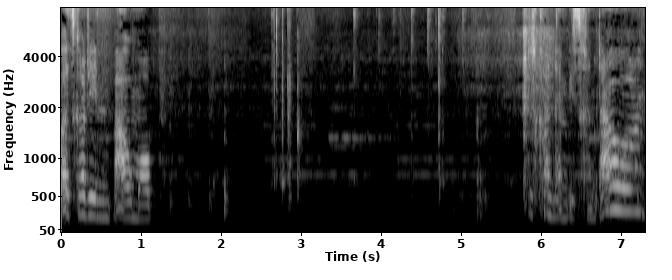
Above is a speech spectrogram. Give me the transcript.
Fahr jetzt gerade den Baum ab. Das kann ein bisschen dauern.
